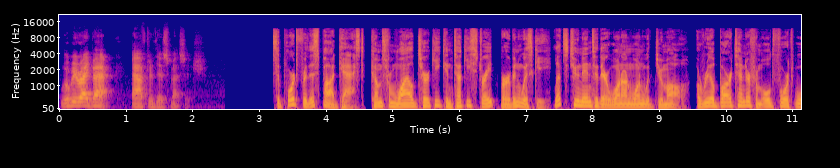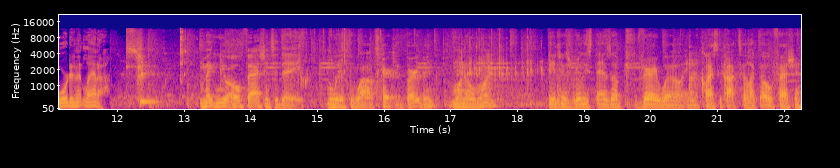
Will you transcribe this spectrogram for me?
We'll be right back after this message. Support for this podcast comes from Wild Turkey Kentucky Straight Bourbon Whiskey. Let's tune in to their one on one with Jamal, a real bartender from Old Fourth Ward in Atlanta. I'm making you an old fashioned today with Wild Turkey Bourbon 101 it just really stands up very well in a classic cocktail like the old fashioned.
